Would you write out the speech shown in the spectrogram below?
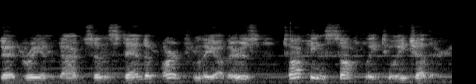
Nedry and Dodgson stand apart from the others, talking softly to each other.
